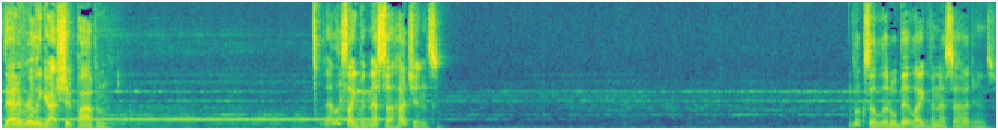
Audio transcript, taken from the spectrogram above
That really got shit popping. That looks like Vanessa Hudgens. Looks a little bit like Vanessa Hudgens.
